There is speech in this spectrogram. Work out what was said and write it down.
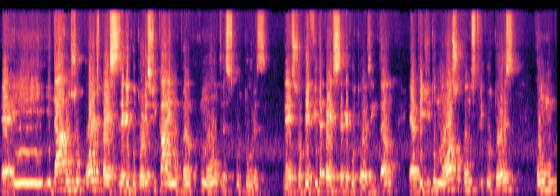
é, e, e, dar um suporte para esses agricultores ficarem no campo com outras culturas, né? Sobrevida para esses agricultores. Então, é o pedido nosso como citricultores com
